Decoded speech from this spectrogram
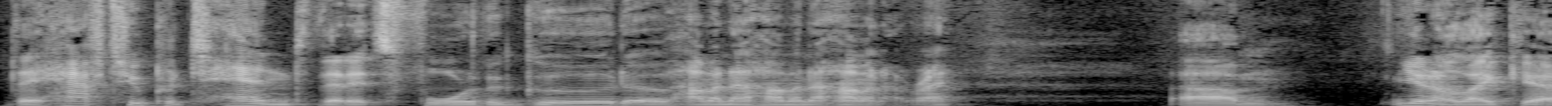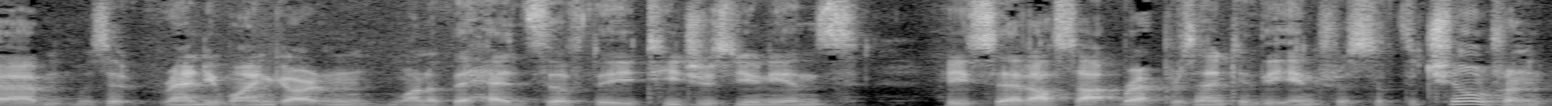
they have to pretend that it's for the good of Hamana, Hamana, Hamana, right? Um, you know, like, um, was it Randi Weingarten, one of the heads of the teachers' unions? He said, I'll stop representing the interests of the children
